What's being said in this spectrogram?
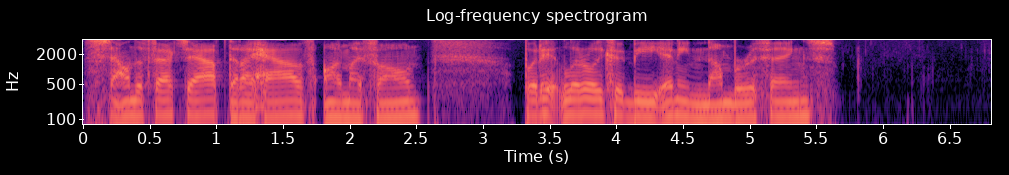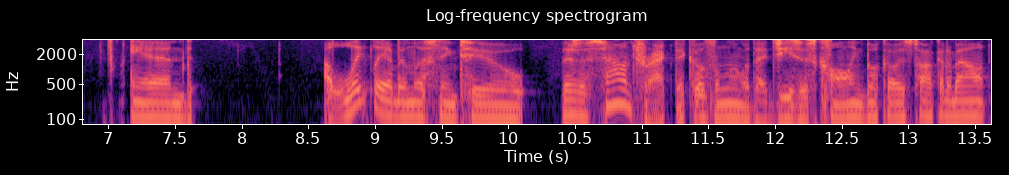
sound effects app that I have on my phone. But it literally could be any number of things. And uh, lately, I've been listening to. There's a soundtrack that goes along with that Jesus Calling book I was talking about,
